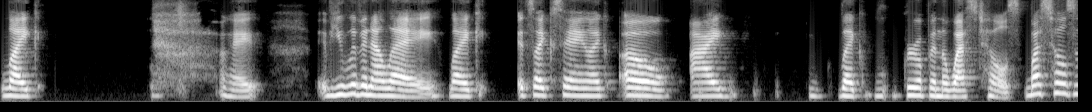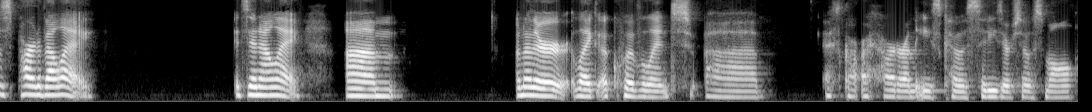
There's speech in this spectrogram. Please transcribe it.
like, okay, if you live in LA, like, it's like saying, like, oh, I like grew up in the West Hills. West Hills is part of LA. It's in LA. Um, another like equivalent uh it's harder on the East Coast. Cities are so small,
